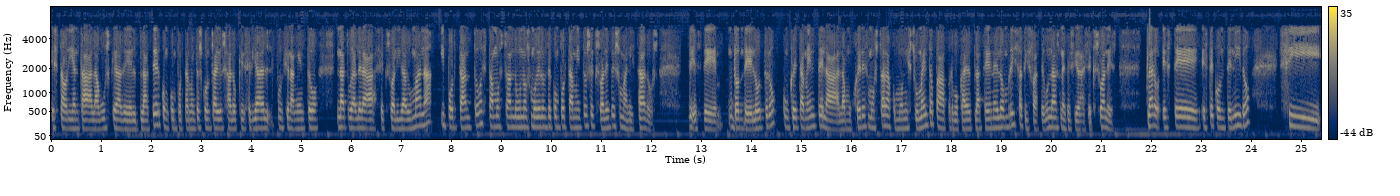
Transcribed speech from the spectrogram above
está orientada a la búsqueda del placer con comportamientos contrarios a lo que sería el funcionamiento natural de la sexualidad humana y por tanto está mostrando unos modelos de comportamientos sexuales deshumanizados desde donde el otro, concretamente la, la, mujer, es mostrada como un instrumento para provocar el placer en el hombre y satisfacer unas necesidades sexuales. Claro, este, este contenido, si,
